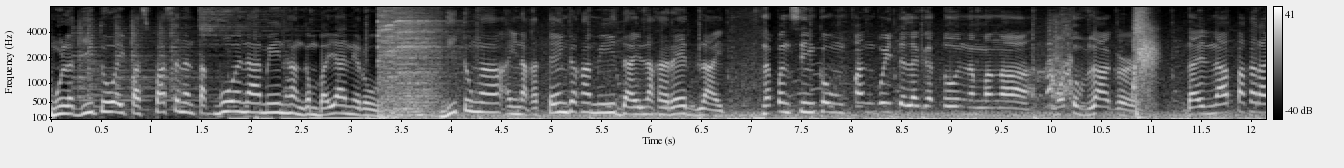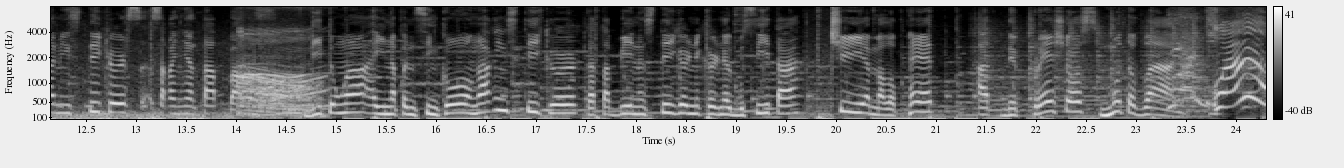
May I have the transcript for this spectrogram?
Mula dito ay paspasan ng takbuhan namin hanggang Bayani Road. Dito nga ay nakatenga kami dahil naka red light. Napansin kong fanboy talaga to ng mga motovlogger dahil napakaraming stickers sa kanyang top box. Dito nga ay napansin ko ang aking sticker katabi ng sticker ni Colonel Busita, Chia Malopet at ni Precious Motovlog. Wow!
